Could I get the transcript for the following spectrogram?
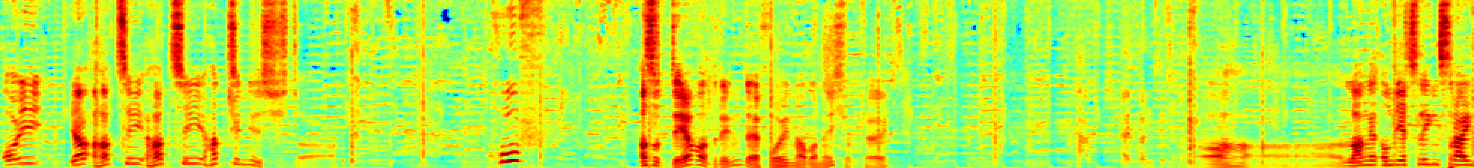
Oi. Ja, hat sie, hat sie, hat sie nicht. Huf. Also der war drin, der vorhin aber nicht, okay. Ah, lange und jetzt links rein.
